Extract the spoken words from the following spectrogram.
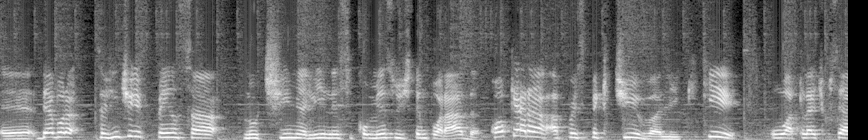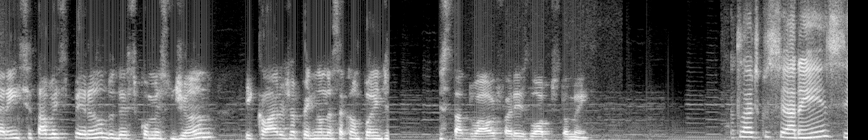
É, Débora, se a gente pensa no time ali nesse começo de temporada, qual que era a perspectiva ali? O que, que o Atlético Cearense estava esperando desse começo de ano? E claro, já pegando essa campanha de estadual e Fares Lopes também. Atlético Cearense,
